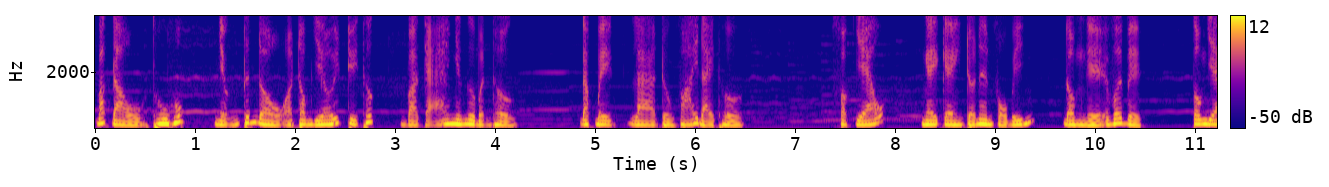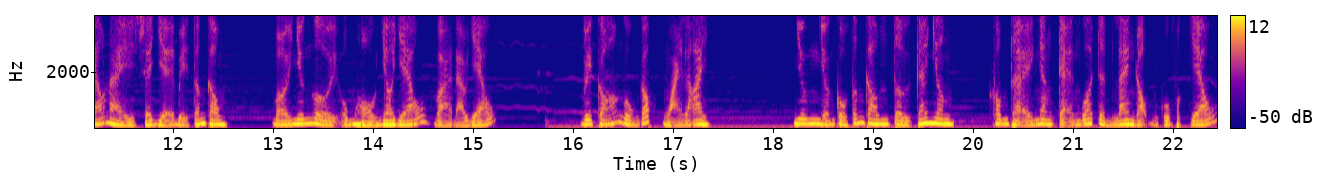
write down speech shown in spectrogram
bắt đầu thu hút những tín đồ ở trong giới tri thức và cả những người bình thường, đặc biệt là trường phái Đại Thừa. Phật giáo ngày càng trở nên phổ biến, đồng nghĩa với việc tôn giáo này sẽ dễ bị tấn công bởi những người ủng hộ nho giáo và đạo giáo vì có nguồn gốc ngoại lai. Nhưng những cuộc tấn công từ cá nhân không thể ngăn cản quá trình lan rộng của Phật giáo.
